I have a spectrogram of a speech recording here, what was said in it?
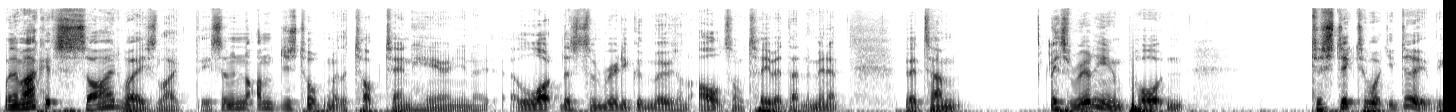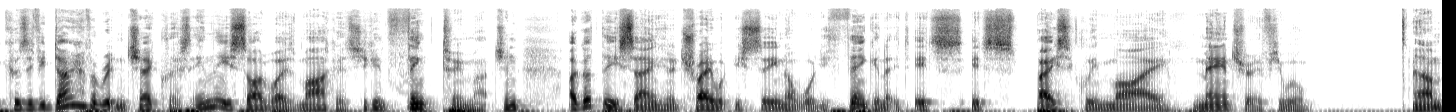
when the market's sideways like this, and I'm just talking about the top 10 here, and you know, a lot, there's some really good moves on alts, I'll tell you about that in a minute. But um, it's really important to stick to what you do because if you don't have a written checklist in these sideways markets, you can think too much. And I got these sayings, you know, trade what you see, not what you think, and it, it's it's basically my mantra, if you will. Um,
